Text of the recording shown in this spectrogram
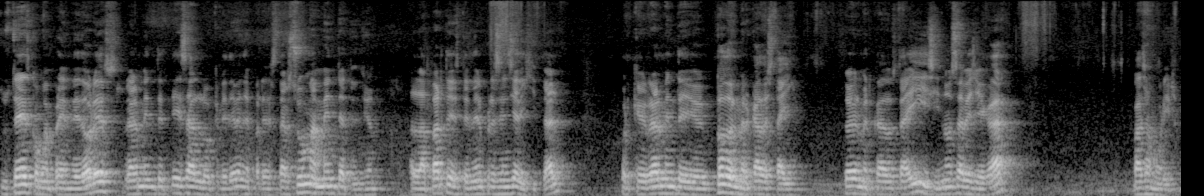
Ustedes como emprendedores realmente es a lo que le deben de prestar sumamente atención a la parte de tener presencia digital porque realmente todo el mercado está ahí. Todo el mercado está ahí y si no sabes llegar vas a morir.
